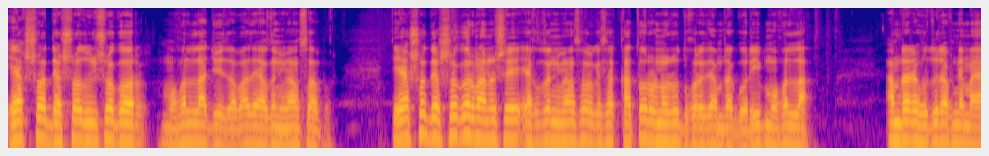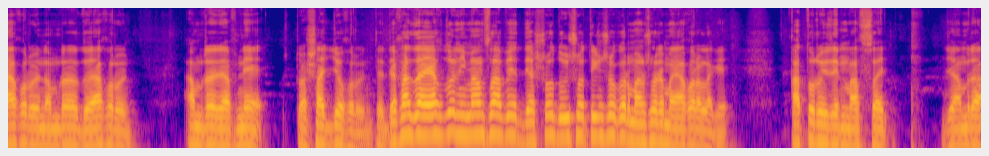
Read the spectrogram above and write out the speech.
একশো, দেড়শো, দুইশো গড় মহল্লা যে যাবা যায় একজন ইমাম সাহেব। তো একশো, দেড়শো গড় মানুষে একজন ইমাম সাহেবের কাছে কাতর অনুরোধ করে যে, আমরা গরিব মহল্লা। আমরা হুজুর আপনি মায়া করেন আমরা দয়া করেন আমরা আপনি সাহায্য করেন। তো দেখা যায় একজন ইমাম সাহেবে দেড়শো, দুইশো, তিনশো গড় মানুষের মায়া করা লাগে। কাতর হয়ে যেন মাছ সাইড যে, আমরা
